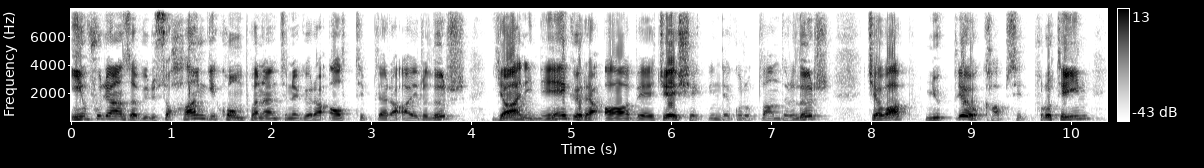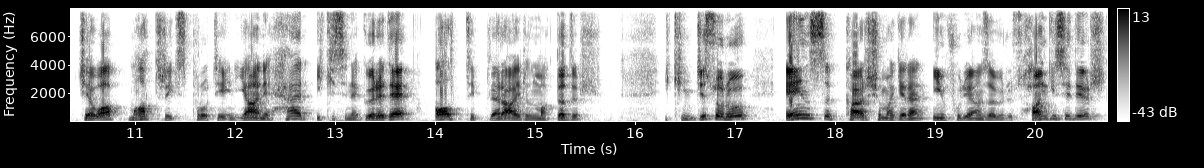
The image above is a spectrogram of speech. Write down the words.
influenza virüsü hangi komponentine göre alt tiplere ayrılır? Yani neye göre A, B, C şeklinde gruplandırılır? Cevap nükleokapsit protein, cevap matrix protein yani her ikisine göre de alt tiplere ayrılmaktadır. İkinci soru en sık karşıma gelen influenza virüs hangisidir?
